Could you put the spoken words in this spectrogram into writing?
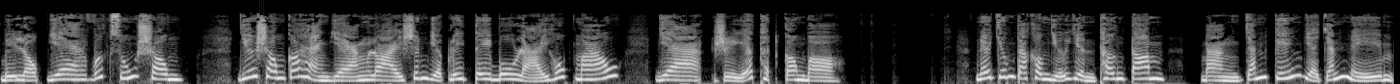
bị lột da vứt xuống sông. Dưới sông có hàng dạng loài sinh vật li ti bu lại hút máu và rỉa thịt con bò. Nếu chúng ta không giữ gìn thân tâm bằng chánh kiến và chánh niệm,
